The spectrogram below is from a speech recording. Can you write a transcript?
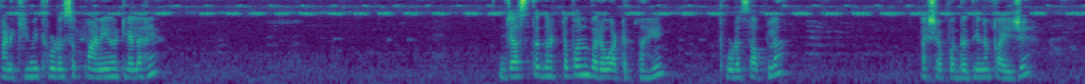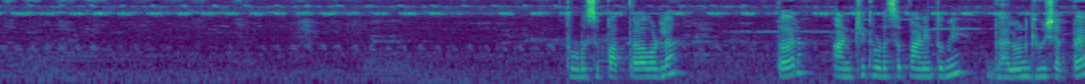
आणखी मी थोडंसं पाणी घातलेलं आहे. जास्त घट्ट पण बरं वाटत नाही. थोडंसं आपलं अशा पद्धतीनं पाहिजे. थोडंसं पातळ आवडलं तर आणखी थोडंसं पाणी तुम्ही घालून घेऊ शकताय.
